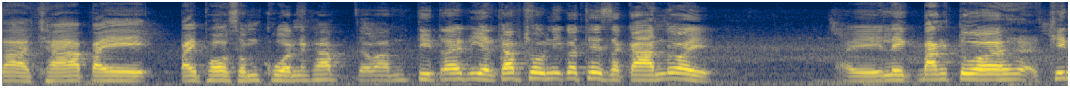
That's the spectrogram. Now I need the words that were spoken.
ล่าช้าไปไปพอสมควรนะครับ แต่ว่าติดรายละเอียดครับ ช่วงนี้ก็เทศกาลด้วยไอเหล็กบางตัวชิ้น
